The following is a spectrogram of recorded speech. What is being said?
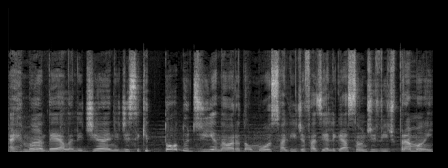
A irmã dela, Lidiane, disse que todo dia, na hora do almoço, a Lídia fazia ligação de vídeo para a mãe.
